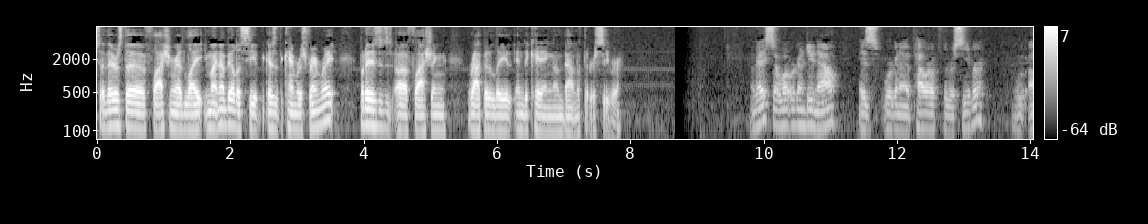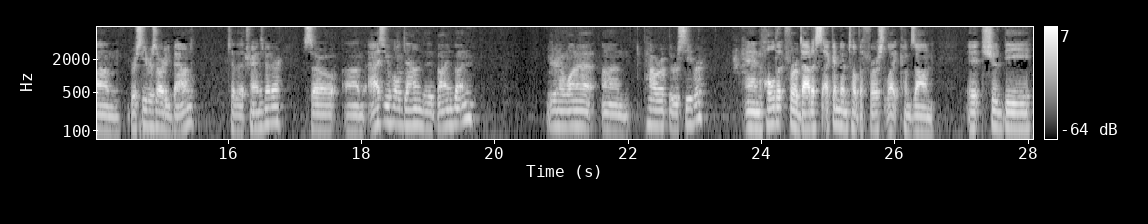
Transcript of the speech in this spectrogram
So there's the flashing red light. You might not be able to see it because of the camera's frame rate, but it is uh, flashing rapidly, indicating I'm bound with the receiver. Okay, so what we're going to do now is we're going to power up the receiver. Um, receiver's already bound to the transmitter, so um, as you hold down the bind button, you're going to want to um, power up the receiver and hold it for about a second until the first light comes on. It should be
